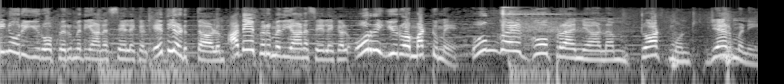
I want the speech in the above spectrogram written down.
ஐநூறு யூரோ பெருமதியான சேலைகள் எது எடுத்தாலும் அதே பெருமதியான சேலைகள் ஒரு யூரோ மட்டுமே. உங்கள் கோப்ரா ஞானம் டாட்முண்ட் ஜெர்மனி.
